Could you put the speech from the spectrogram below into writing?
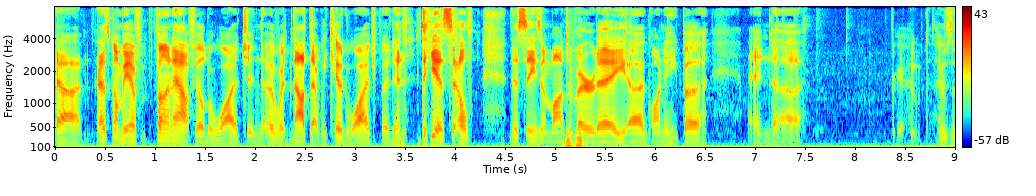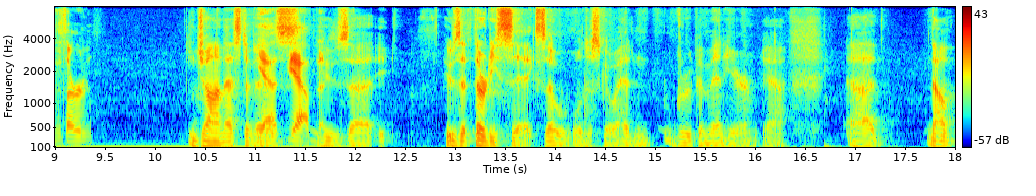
Uh, that's going to be a fun outfield to watch, and uh, not that we could watch, but in DSL this season, Monteverde, uh, Guanipa, and uh, who, who's the third? John Estevez, yeah, yeah. who's uh, who's at 36. So we'll just go ahead and group him in here. Yeah. Uh, now,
